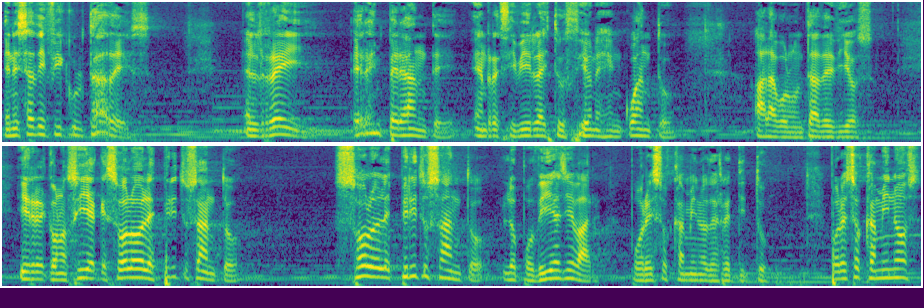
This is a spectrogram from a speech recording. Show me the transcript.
En esas dificultades, el rey era imperante en recibir las instrucciones en cuanto a la voluntad de Dios y reconocía que solo el Espíritu Santo, solo el Espíritu Santo lo podía llevar por esos caminos de rectitud, por esos caminos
